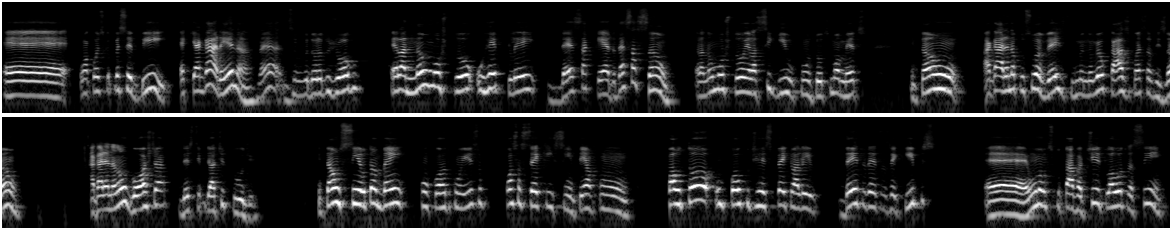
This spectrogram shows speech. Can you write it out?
é, uma coisa que eu percebi é que a Garena, né, desenvolvedora do jogo, ela não mostrou o replay dessa queda, dessa ação. Ela não mostrou, ela seguiu com os outros momentos. Então, a Garena, por sua vez, no meu caso, com essa visão, a Garena não gosta desse tipo de atitude. Então, sim, eu também concordo com isso. Possa ser que, sim, tenha um... faltou um pouco de respeito ali dentro dessas equipes. É, um não disputava título, a outra sim.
